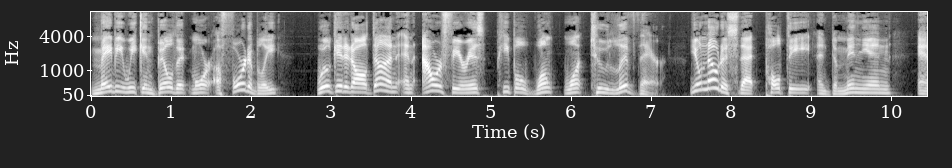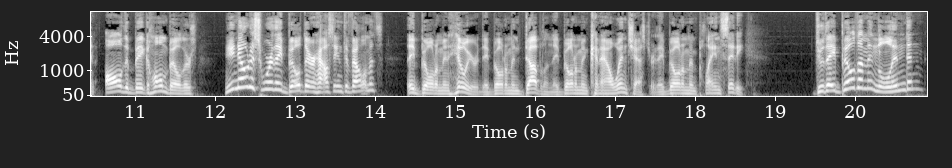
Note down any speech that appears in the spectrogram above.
maybe we can build it more affordably, we'll get it all done. And our fear is people won't want to live there. You'll notice that Pulte and Dominion and all the big home builders, you notice where they build their housing developments? They build them in Hilliard, they build them in Dublin, they build them in Canal Winchester, they build them in Plain City. Do they build them in Linden?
